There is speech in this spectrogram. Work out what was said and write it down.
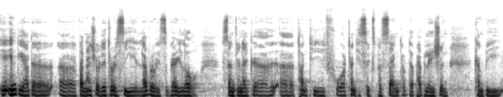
in India, the uh, financial literacy level is very low, something like uh, uh, 24, 26% of the population can be,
